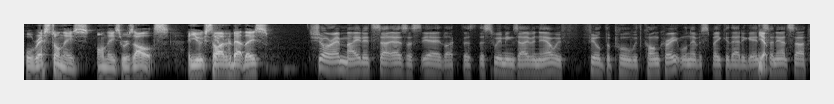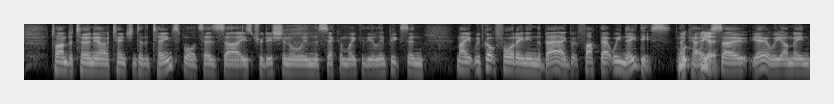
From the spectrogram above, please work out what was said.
will rest on these on these results. Are you excited about these? Sure am, mate. It's uh, as I, yeah, like the, the swimming's over now. We've filled the pool with concrete. We'll never speak of that again. Yep. So now it's uh, time to turn our attention to the team sports, as uh, is traditional in the second week of the Olympics. And mate, we've got 14 in the bag, but fuck that, we need this. Well, Okay, yeah. so yeah, we. I mean,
